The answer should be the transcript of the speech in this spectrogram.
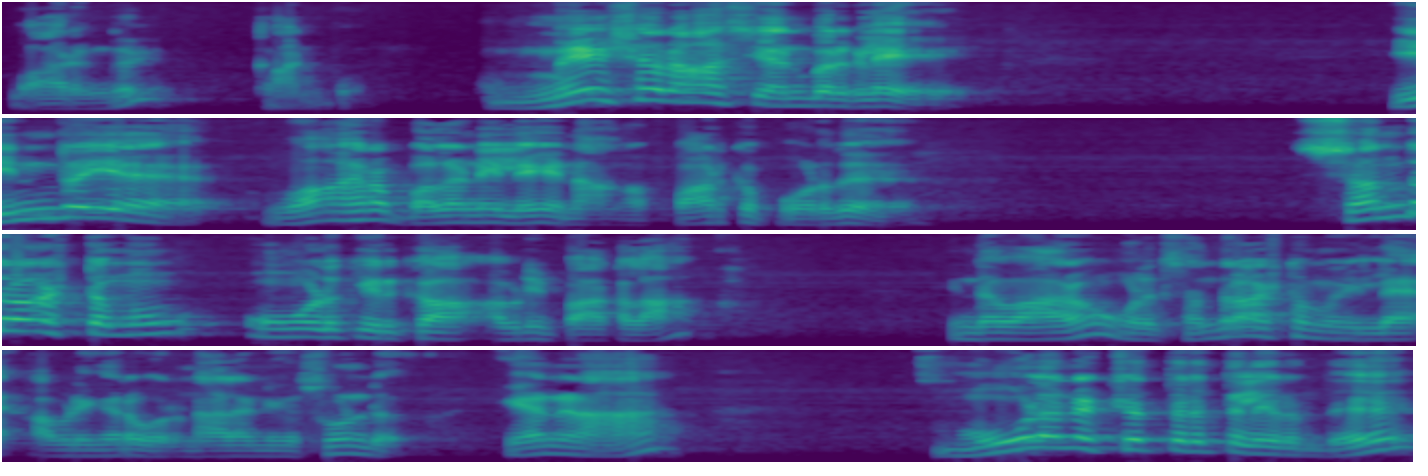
வாருங்கள் காண்போம். மேஷ ராசி அன்பர்களே இன்றைய வார பலனிலே நாங்கள் பார்க்க போகிறது சந்திராஷ்டமும் உங்களுக்கு இருக்கா அப்படின்னு பார்க்கலாம். இந்த வாரம் உங்களுக்கு சந்திராஷ்டமம் இல்லை அப்படிங்கிற ஒரு நல்ல நியூஸ் உண்டு. ஏன்னா மூல நட்சத்திரத்திலிருந்து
